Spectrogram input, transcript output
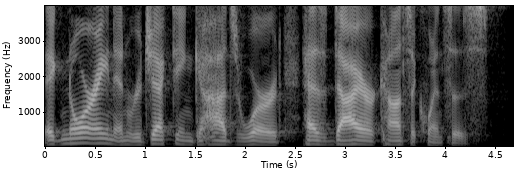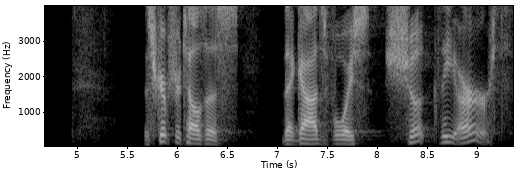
ignoring and rejecting God's word has dire consequences. The scripture tells us that God's voice shook the earth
